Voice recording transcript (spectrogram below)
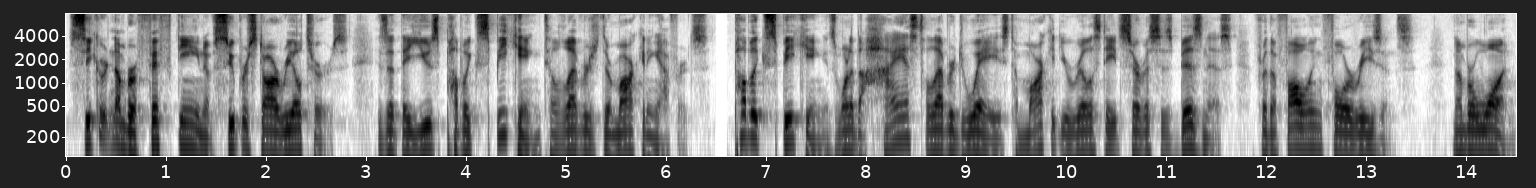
Secret number 15 of superstar realtors is that they use public speaking to leverage their marketing efforts. Public speaking is one of the highest leverage ways to market your real estate services business for the following four reasons. Number one,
